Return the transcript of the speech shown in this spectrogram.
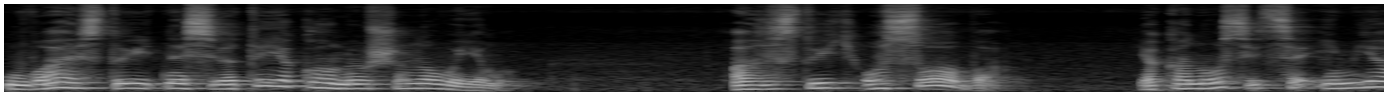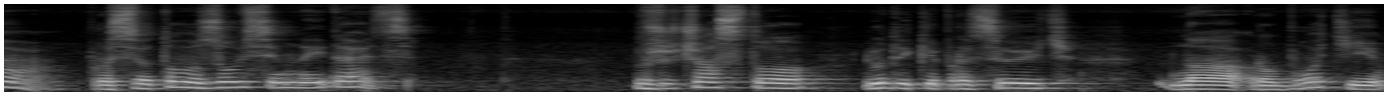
уваги стоїть не святий, якого ми вшановуємо, а стоїть особа, яка носить це ім'я. Про святого зовсім не йдеться. Дуже часто люди, які працюють на роботі,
